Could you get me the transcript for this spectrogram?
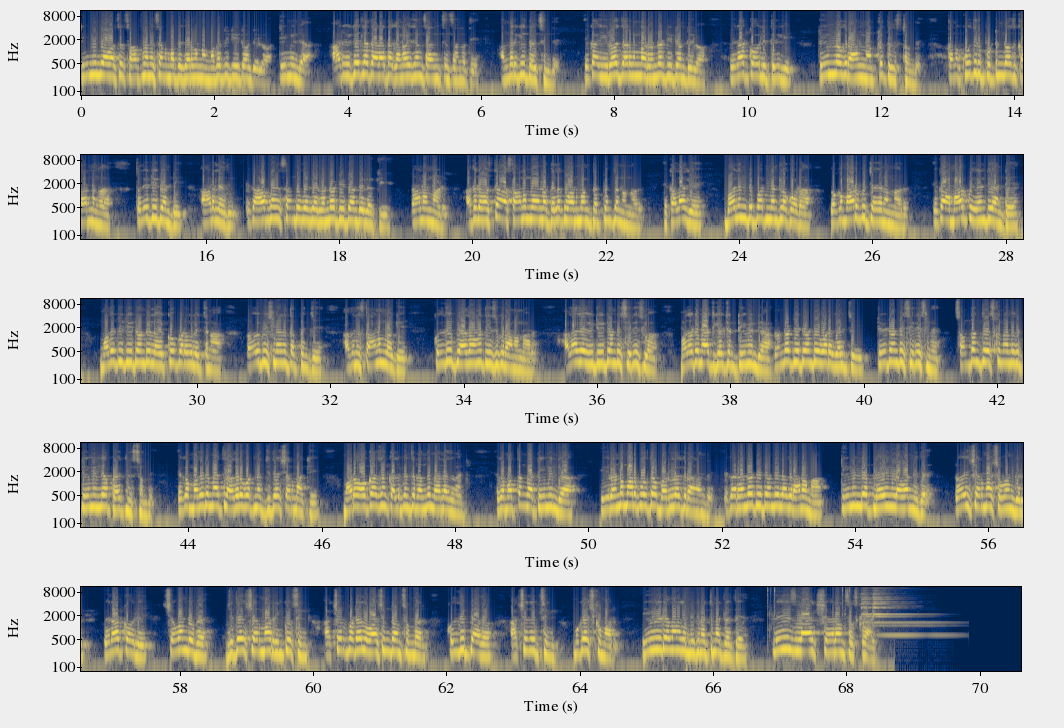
Team India versus Afghanistan మధ్య జరగనున్న మొదటి టీ ట్వంటీలో టీమిండియా ఆరు వికెట్ల తేడాతో ఘన విజయం సాధించిన సంగతి అందరికీ తెలిసిందే. ఇక ఈరోజు జరగనున్న రెండో టీ ట్వంటీలో విరాట్ కోహ్లీ తిరిగి టీంలోకి రానున్నట్లు తెలుస్తుంది. తన కూతురి పుట్టినరోజు కారణంగా తొలి టీ ట్వంటీ ఆడలేదు. ఇక ఆఫ్ఘనిస్తాన్తో జరిగే రెండో టీ ట్వంటీలోకి రానున్నాడు. అతడు వస్తే ఆ స్థానంలో ఉన్న తిలక్ వర్మను తప్పించనున్నారు. ఇక అలాగే బౌలింగ్ డిపార్ట్మెంట్లో కూడా ఒక మార్పు చేయనున్నారు. ఇక ఆ మార్పు ఏంటి అంటే మొదటి టీ ట్వంటీలో ఎక్కువ పరుగులు ఇచ్చిన రవి బిష్ణుని తప్పించి అతని స్థానంలోకి కుల్దీప్ యాదవ్ను తీసుకురానున్నారు. అలాగే ఈ టీ ట్వంటీ సిరీస్లో మొదటి మ్యాచ్ గెలిచిన టీమిండియా రెండో టీ ట్వంటీ కూడా గెలిచి టీ ట్వంటీ సిరీస్ని సొంతం చేసుకునేందుకు టీమిండియా ప్రయత్నిస్తుంది. ఇక మొదటి మ్యాచ్లో అదరగొట్టిన జితేష్ శర్మకి మరో అవకాశం కల్పించనుంది మేనేజ్మెంట్. ఇక మొత్తంగా టీమిండియా ఈ రెండు మార్పులతో బరిలోకి రానుంది. ఇక రెండో టీ ట్వంటీలోకి రానున్న టీమిండియా ప్లేయింగ్ లెవెన్ ఇదే. రోహిత్ శర్మ శుభం గిల్ విరాట్ కోహ్లీ శివన్ డుబే జితేష్ శర్మ రింకు సింగ్ అక్షర్ పటేల్ వాషింగ్టన్ సుందర్ కుల్దీప్ యాదవ్ అక్షదీప్ సింగ్ ముఖేష్ కుమార్. ఈ వీడియో కనుక మీకు నచ్చినట్లయితే please like share and subscribe.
